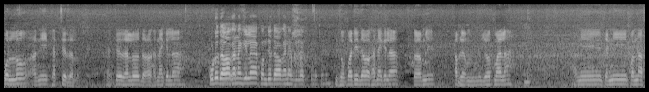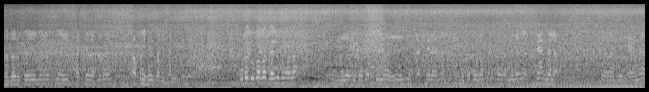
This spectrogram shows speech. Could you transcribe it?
पडलो आणि फ्रॅक्चर झालो. फ्रॅक्चर झालो दवाखाना केला. कुठं दवाखाना केला? कोणत्या दवाखान्यात गेला? झोपाटी दवाखाना केला कळमले आपल्या यवतमाळला. आणि त्यांनी पन्नास हजार रुपये मला एक फ्रॅक्चर असल्यामुळे ऑपरेशनसाठी सांगितले. कुठं दुखापत झाली तुम्हाला? मला दुधाचा पूर्ण हे जो फ्रॅक्चर आहे ना तिथं पूर्ण फ्रॅक्चर म्हणजे क्रॅक झाला. ते हे आहे ना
